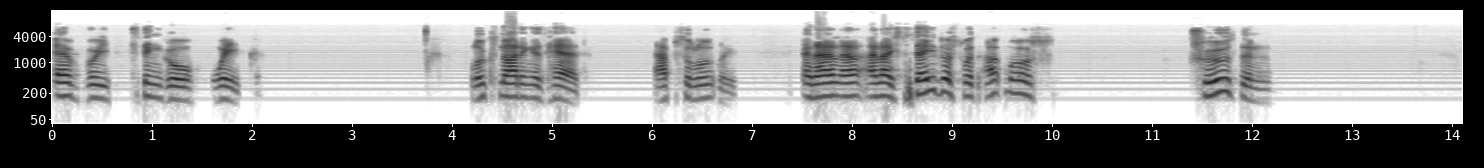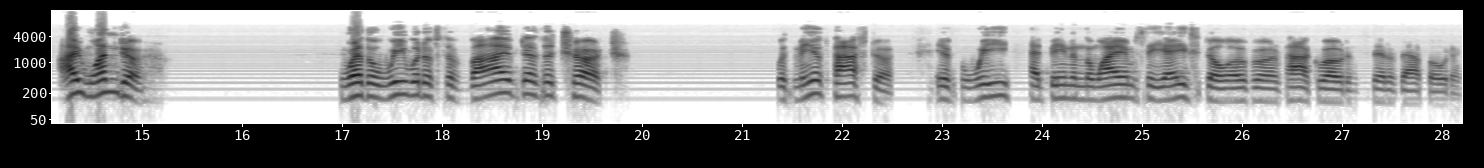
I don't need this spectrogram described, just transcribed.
every single week. Luke's nodding his head. Absolutely. And I, and I say this with utmost truth, and I wonder whether we would have survived as a church with me as pastor if we had been in the YMCA still over on Park Road instead of that building.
